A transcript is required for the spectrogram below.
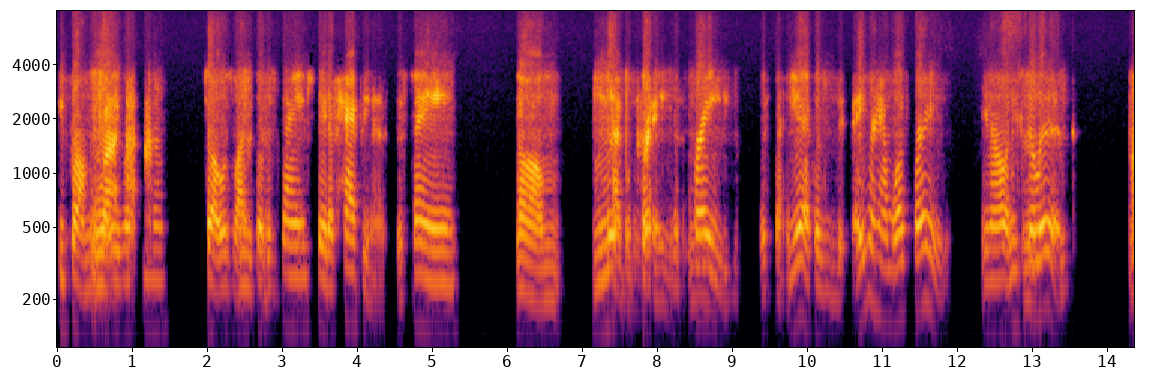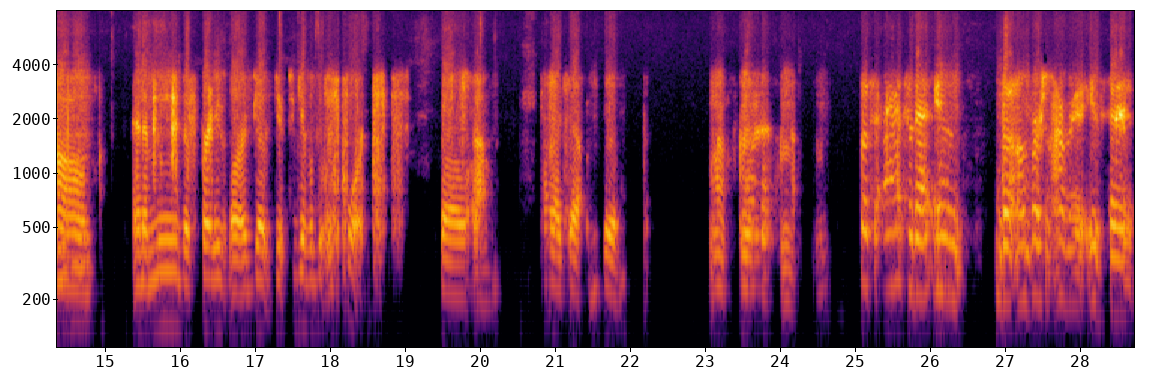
he promised right. Abraham. So it was like mm-hmm. so the same state of happiness, the same um type of praise, the praise. Mm-hmm. Yeah, because Abraham was praised, you know, and he still mm-hmm. is. Um, mm-hmm. and a means of praise or to give a good report. So um, I like that one too. That's good. So to add to that, in the um, version I read, it said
